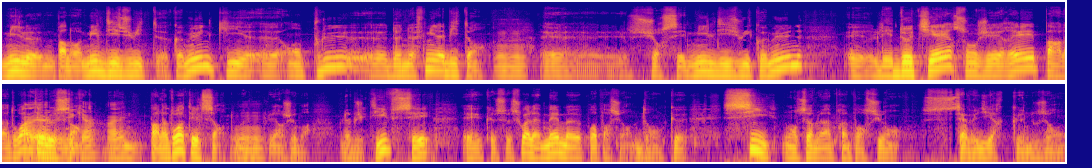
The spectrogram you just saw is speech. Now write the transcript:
1000, pardon, 1018 communes qui euh, ont plus euh, de 9000 habitants. Mhm. sur ces 1018 communes, les deux tiers sont gérés par la droite et le centre. Par la droite et le centre, mhm. plus largement. L'objectif, c'est euh, que ce soit la même euh, proportion. Donc, euh, si nous sommes à la même proportion, ça veut dire que nous aurons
